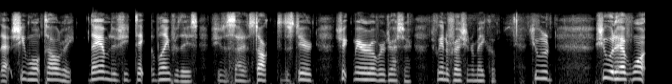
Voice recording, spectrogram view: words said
That she won't tolerate. Damned if she'd take the blame for this. She decided stalked to the steered strict mirror over her dresser. She began to freshen her makeup. She would she would have want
